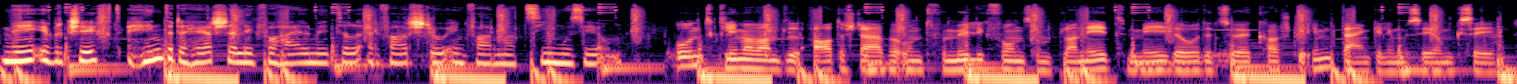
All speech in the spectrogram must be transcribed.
Mehr über die Geschichte hinter der Herstellung von Heilmitteln erfährst du im Pharmaziemuseum. Und Klimawandel, Artensterben und Vermüllung von unserem Planeten. Mehr dazu kannst du im Tengeli Museum sehen.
